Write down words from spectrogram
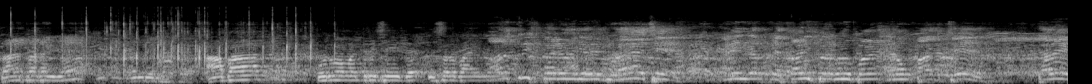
ભારત માતા જય. વંદે આભાર. પૂર્વ મંત્રી શ્રી ઈશ્વરભાઈ અડત્રીસ પરગણા જ્યારે જોડાયા છે એની અંદર બેતાળીસ પરગણું પણ એનો ભાગ છે. ત્યારે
